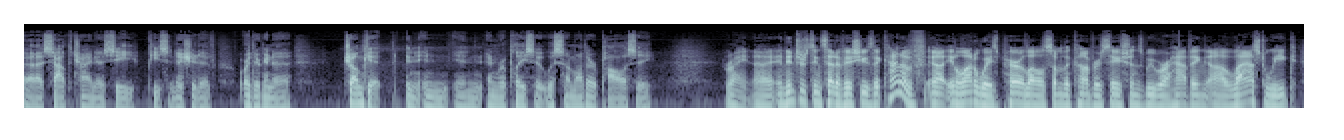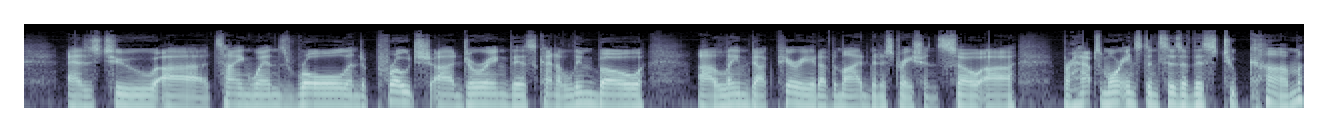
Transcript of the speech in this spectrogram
uh, South China Sea peace initiative, or they're going to junk it in, and replace it with some other policy. Right. Uh, an interesting set of issues that kind of, uh, in a lot of ways, parallels some of the conversations we were having uh, last week as to uh, Tsai Ing wen's role and approach uh, during this kind of limbo, uh, lame duck period of the Ma administration. So, uh, perhaps more instances of this to come.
